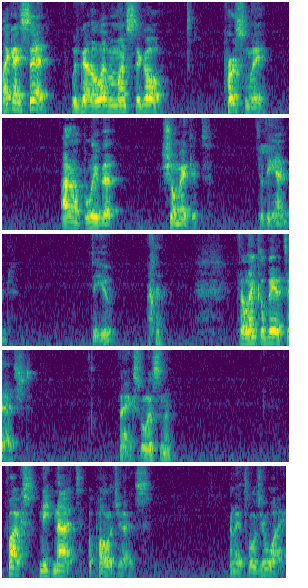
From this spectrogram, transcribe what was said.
Like I said, we've got 11 months to go. Personally, I don't believe that she'll make it to the end. Do you? the link will be attached. Thanks for listening. Fox need not apologize. And I told you why.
